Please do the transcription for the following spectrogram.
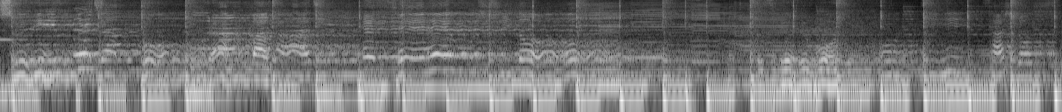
주인배 잡고 물한 바가지 해세우시던 그 세월 어디 사셨소?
